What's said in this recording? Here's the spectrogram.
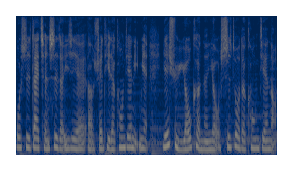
或是在城市的一些呃水体的空间里面，也许有可能有施作的空间哦。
